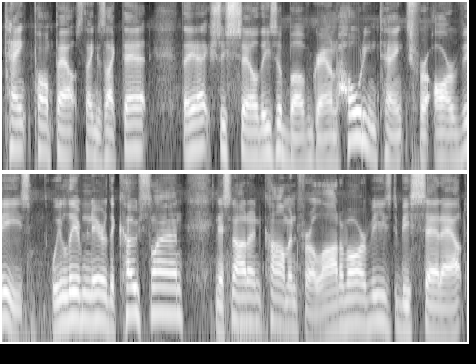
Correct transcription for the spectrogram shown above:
tank pump outs, things like that, they actually sell these above ground holding tanks for RVs. We live near the coastline and it's not uncommon for a lot of RVs to be set out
